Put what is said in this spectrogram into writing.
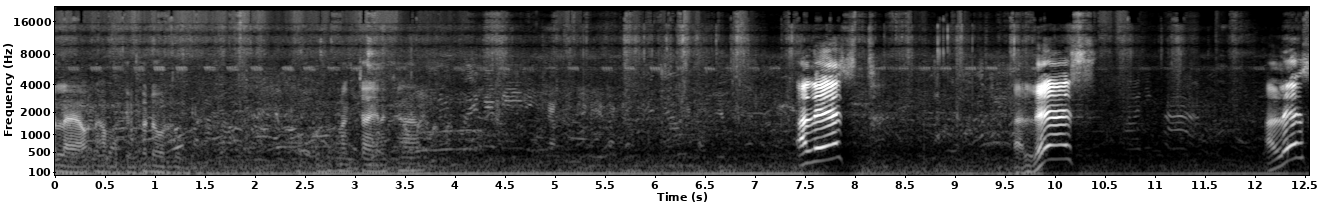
ะแล้วนะครับมาถึงก็โดนหลุมขอบคุณทุกกำลังใจนะครับอลิสอลิสอลิส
